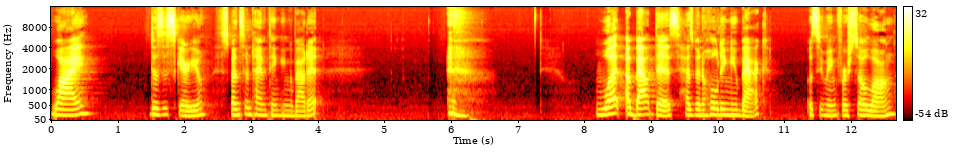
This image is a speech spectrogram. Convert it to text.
Why does this scare you? Spend some time thinking about it. What about this has been holding you back, assuming for so long?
